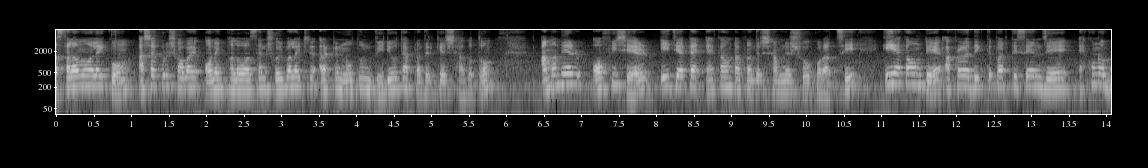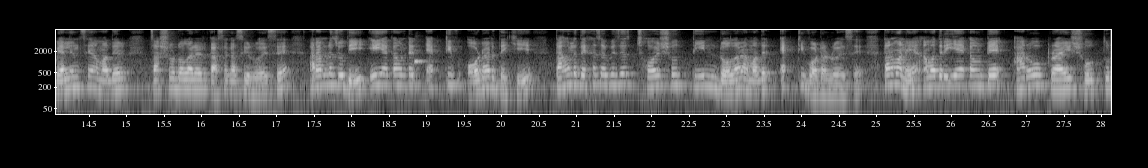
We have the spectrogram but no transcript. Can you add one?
আসসালামু আলাইকুম। আশা করি সবাই অনেক ভালো আছেন। শৈবাল আইটির আরেকটা নতুন ভিডিওতে আপনাদেরকে স্বাগতম আমাদের অফিসের এই যে একটা অ্যাকাউন্ট আপনাদের সামনে শো করাচ্ছি, এই অ্যাকাউন্টে আপনারা দেখতে পারতেছেন যে এখনও ব্যালেন্সে আমাদের চারশো ডলারের কাছাকাছি রয়েছে। আর আমরা যদি এই অ্যাকাউন্টের অ্যাক্টিভ অর্ডার দেখি, তাহলে দেখা যাবে যে ছয়শো তিন ডলার আমাদের অ্যাক্টিভ অর্ডার রয়েছে। তার মানে আমাদের এই অ্যাকাউন্টে আরও প্রায় সত্তর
